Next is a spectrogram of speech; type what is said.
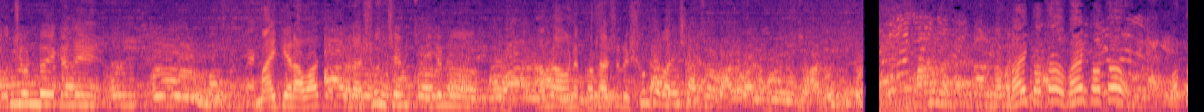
প্রচণ্ড এখানে মাইকের আওয়াজ, আপনারা শুনছেন, এই জন্য আমরা অনেক কথা আসলে শুনতে পাচ্ছি ভাই, কত? ভাই, কত? কত?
